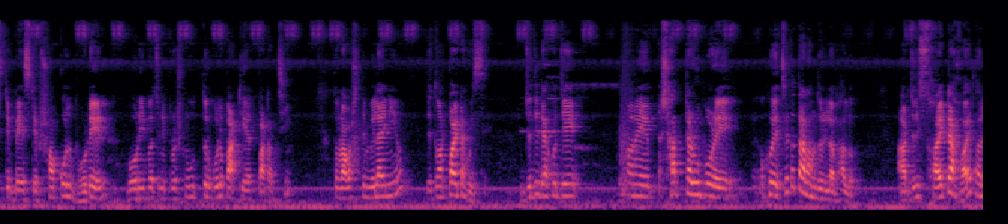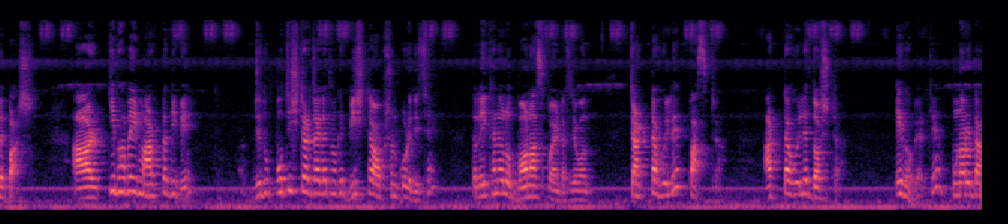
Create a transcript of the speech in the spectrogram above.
স্টেপ বাই স্টেপ সকল ভোটের বহু নির্বাচনী প্রশ্ন উত্তরগুলো পাঠিয়ে পাঠাচ্ছি। তোমরা আমার সাথে মিলাই নিও যে তোমার কয়টা হয়েছে যদি দেখো যে মানে সাতটার উপরে হয়েছে, তো আলহামদুলিল্লাহ ভালো। আর যদি ছয়টা হয়, তাহলে পাস। আর কীভাবে এই মার্কটা দিবে? যেহেতু পঁচিশটার জায়গায় তোমাকে বিশটা অপশন করে দিচ্ছে তাহলে এখানে হলো বোনাস পয়েন্ট আছে। যেমন চারটা হইলে পাঁচটা, আটটা হইলে দশটা। এইভাবে আর কি হ্যাঁ? পনেরোটা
